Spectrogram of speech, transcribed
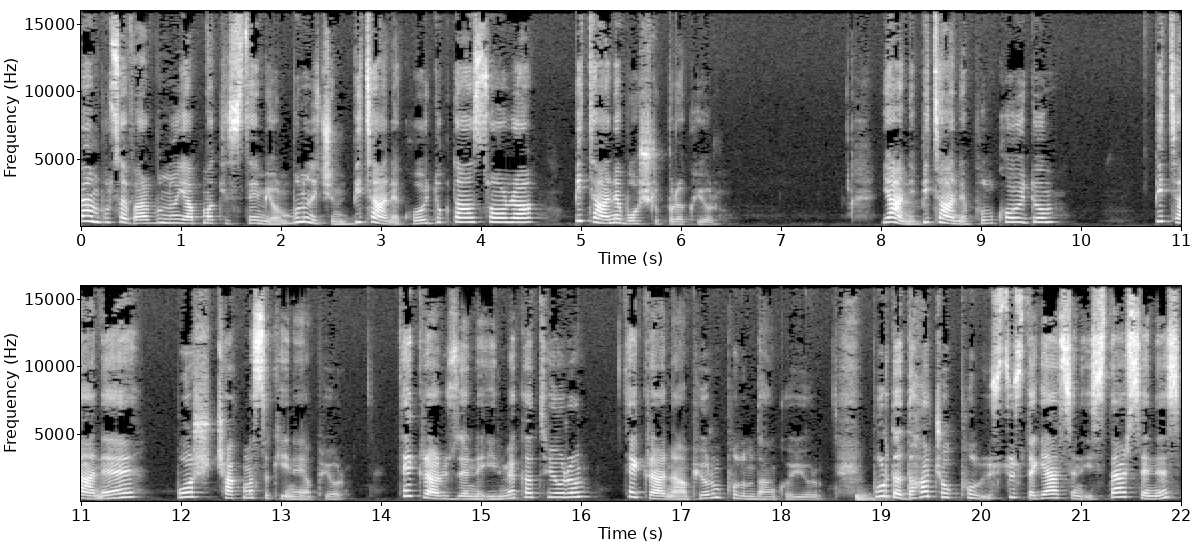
Ben bu sefer bunu yapmak istemiyorum. Bunun için bir tane koyduktan sonra bir tane boşluk bırakıyorum. Yani bir tane pul koydum. Bir tane boş çakma sık iğne yapıyorum. Tekrar üzerine ilmek atıyorum Tekrar ne yapıyorum? Pulumdan koyuyorum. Burada daha çok pul üst üste gelsin isterseniz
